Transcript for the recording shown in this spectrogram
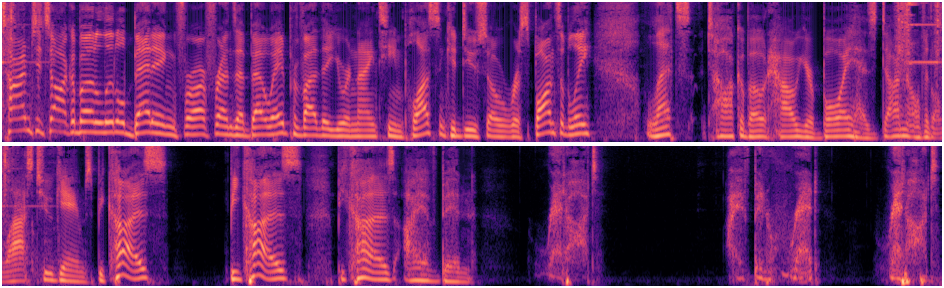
Time to talk about a little betting for our friends at Betway, provided that you are 19 plus and could do so responsibly. Let's talk about how your boy has done over the last two games because, because, because I have been red hot. I have been red, red hot.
